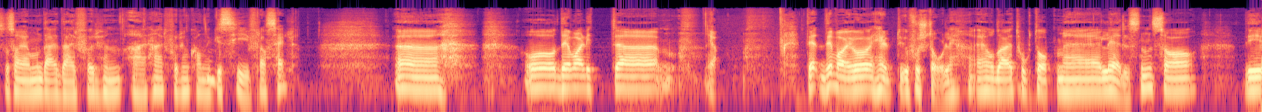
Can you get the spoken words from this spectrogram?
Så sa jeg men det er derfor hun er her, for hun kan jo ikke si ifra selv. Og det var litt eh, Ja. Det, det, var jo helt uforståelig. Eh, og da jeg tok det opp med ledelsen, så de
